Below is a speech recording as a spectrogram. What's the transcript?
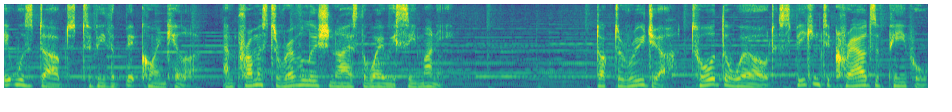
It was dubbed to be the Bitcoin killer and promised to revolutionize the way we see money. Dr. Ruja toured the world speaking to crowds of people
